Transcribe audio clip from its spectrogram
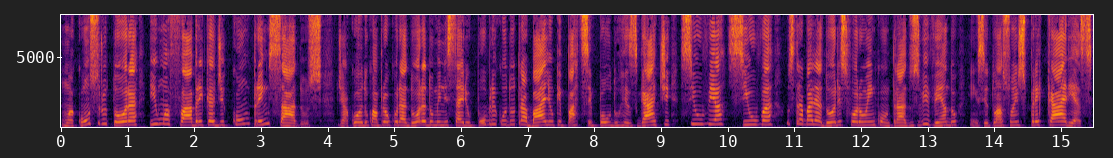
uma construtora e uma fábrica de comprensados. De acordo com a procuradora do Ministério Público do Trabalho que participou do resgate, Silvia Silva, os trabalhadores foram encontrados vivendo em situações precárias,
